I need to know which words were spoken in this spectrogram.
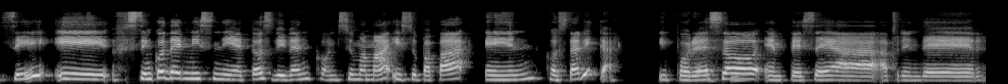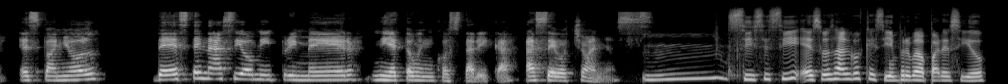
sí, y cinco de mis nietos viven con su mamá y su papá en Costa Rica. Y por eso empecé a aprender español de este nació mi primer nieto en Costa Rica hace ocho años. Mm, sí, sí, sí, eso es algo que siempre me ha parecido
